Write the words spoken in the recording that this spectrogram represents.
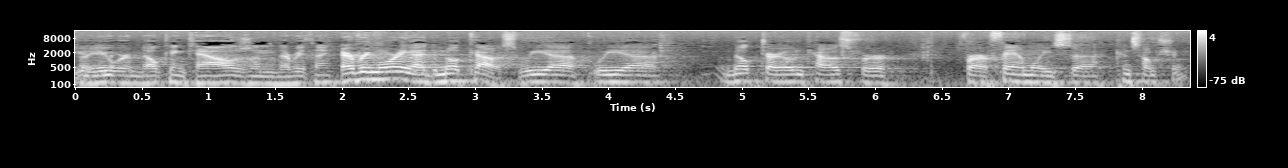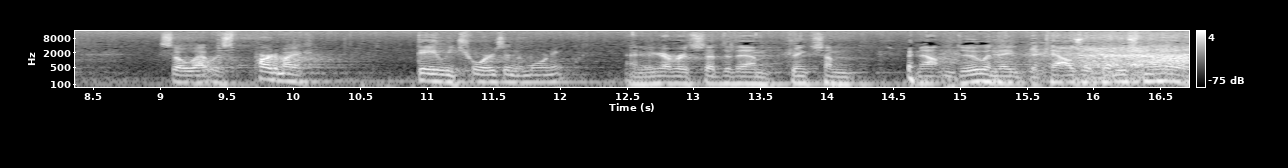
So you, you were milking cows and everything? Every morning I had to milk cows. We, we milked our own cows for for our family's uh, consumption. So that was part of my daily chores in the morning. And you ever said to them, drink some Mountain Dew and they, the cows will produce more, or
